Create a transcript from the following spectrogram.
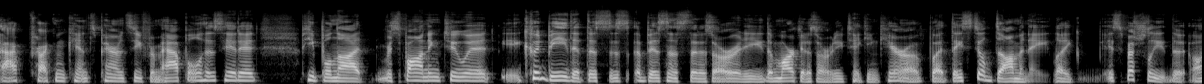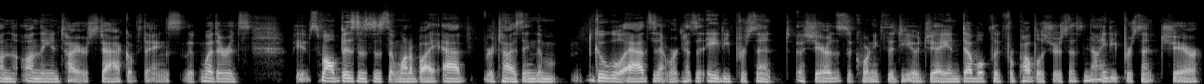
app tracking transparency from Apple has hit it people not responding to it. It could be that this is a business that is already the market is already taken care of, but they still dominate. Like especially the on on the entire stack of things, whether it's small businesses that want to buy advertising. The Google Ads network has an eighty percent share. This is according to the DOJ, and DoubleClick for publishers has ninety percent share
